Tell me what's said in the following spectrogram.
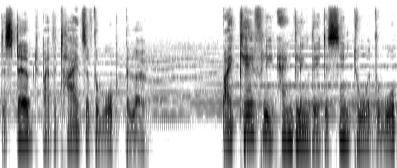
disturbed by the tides of the warp below. By carefully angling their descent toward the warp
